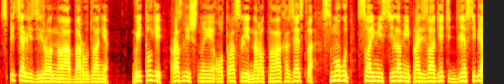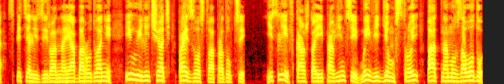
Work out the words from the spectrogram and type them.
специализированного оборудования – в итоге различные отрасли народного хозяйства смогут своими силами производить для себя специализированное оборудование и увеличивать производство продукции. Если в каждой провинции мы ведем в строй по одному заводу,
